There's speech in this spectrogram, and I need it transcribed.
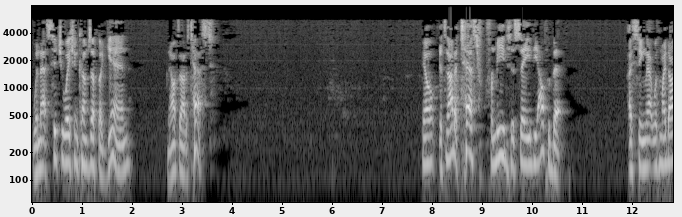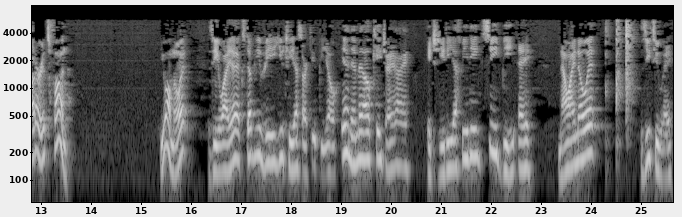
when that situation comes up again, now it's not a test. You know, it's not a test for me to say the alphabet. I sing that with my daughter. It's fun. You all know it. Z-Y-X, W-V-U-T-S, R-Q-P-O, N-M-L, K-J-I, H-G-D, F-E-D, C-B-A. Now I know it. Z2A.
